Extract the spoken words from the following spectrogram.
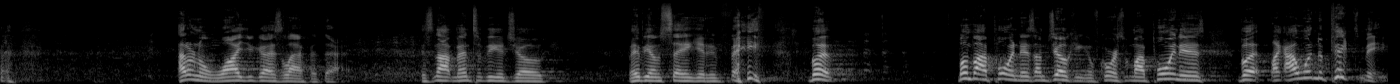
I don't know why you guys laugh at that. It's not meant to be a joke. Maybe I'm saying it in faith, but but my point is, I'm joking, of course, but my point is, but like I wouldn't have picked me.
